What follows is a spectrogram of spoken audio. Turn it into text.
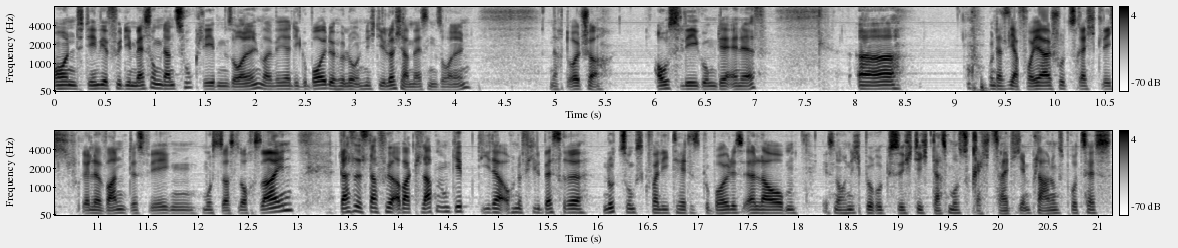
und den wir für die Messung dann zukleben sollen, weil wir ja die Gebäudehülle und nicht die Löcher messen sollen, nach deutscher Auslegung der NF. Äh, und das ist ja feuerschutzrechtlich relevant, deswegen muss das Loch sein. Dass es dafür aber Klappen gibt, die da auch eine viel bessere Nutzungsqualität des Gebäudes erlauben, ist noch nicht berücksichtigt. Das muss rechtzeitig im Planungsprozess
